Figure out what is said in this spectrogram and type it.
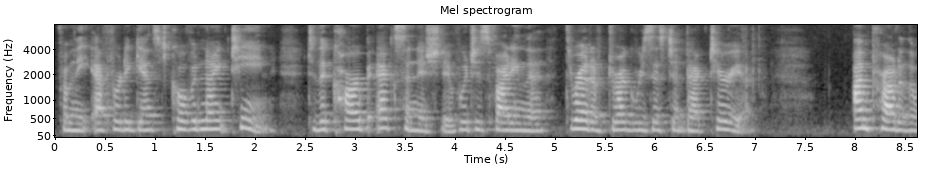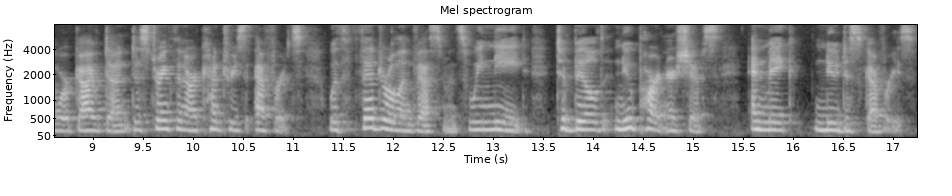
from the effort against COVID-19 to the CARB-X initiative, which is fighting the threat of drug-resistant bacteria. I'm proud of the work I've done to strengthen our country's efforts with federal investments we need to build new partnerships and make new discoveries.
